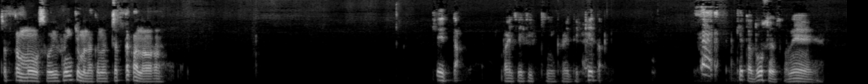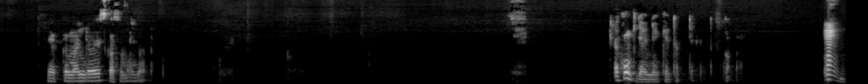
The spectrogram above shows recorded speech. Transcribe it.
ちょっともうそういう雰囲気もなくなっちゃったかな。ケータ。バイジェリッチに変えてケータ。ケータどうするんですかね契約満了ですか、そのまま。あ、今期だよね、ケータって。確か。うん。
